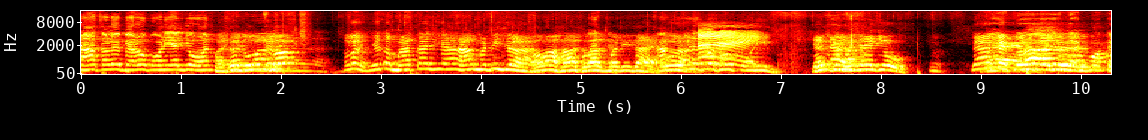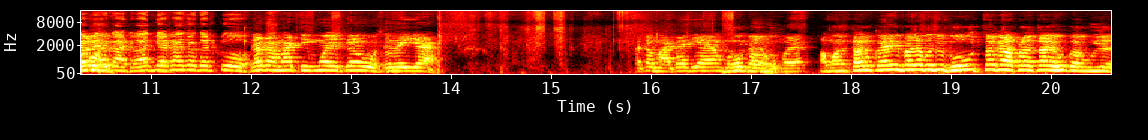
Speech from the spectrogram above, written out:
હા તળે પેલો પાણી આલજો હોન. પછી જોવા જો. હવે એ તો માતાજી આ હા મટી જાય. હવે હા શ્વાસ મટી જાય. આ પાણી તો પાણી. જતા મત રહેજો. ના કે કોઈ બાજુ હા, તમે કાઢવા જ બેઠા છો ગટ્ટુ ના તો અમારી ટીમમાં એક જણો ઓછો થઈ જાય આ તો માતાજી આમ શું કરવું? કરવું પડે આ મંતાનું કરીને પહેલા બધું જોવું જ છે કે આપણે અત્યારે શું કરવું છે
